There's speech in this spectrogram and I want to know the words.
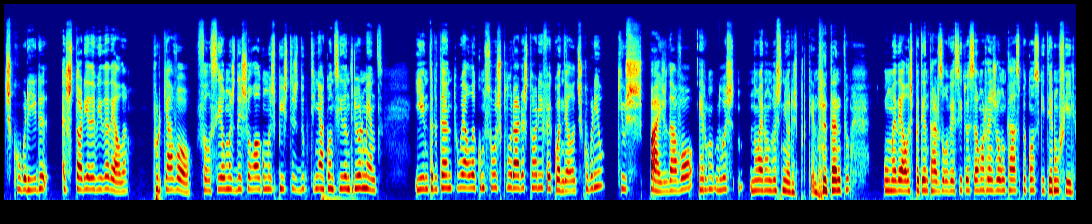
descobrir a história da vida dela. Porque a avó faleceu, mas deixou algumas pistas do que tinha acontecido anteriormente. E entretanto ela começou a explorar a história. Foi quando ela descobriu que os pais da avó eram duas, não eram duas senhoras, porque entretanto uma delas, para tentar resolver a situação, arranjou um caso para conseguir ter um filho.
